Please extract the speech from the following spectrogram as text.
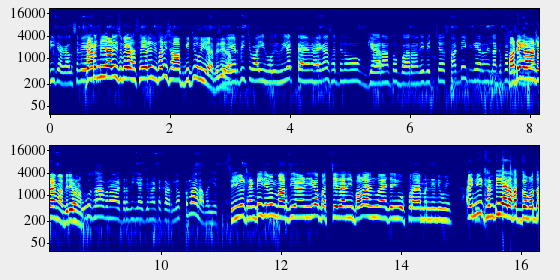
ਠੀਕ ਹੈ ਗੱਲ ਸਵੇਰ ਗਰਮੀ ਵਾਲੀ ਸਵੇਰ ਸਵੇਰੇ ਦੀ ਸਾਰੀ ਸਾਫ਼ ਕੀਤੀ ਹੋਈ ਐ ਵੀਰੇ ਸਵੇਰ ਦੀ ਚਵਾਈ ਹੋਈ ਹੋਈ ਆ। ਟਾਈਮ ਹੈਗਾ ਸੱਜਣੋ 11 ਤੋਂ 12 ਦੇ ਵਿੱਚ। 11:30 ਦੇ ਲਗਭਗ ਸਾਢੇ 11 ਟਾਈਮ ਆ ਵੀਰੇ ਹੁਣ। ਉਹ ਹਿਸਾਬ ਨਾਲ ਆਰਡਰ ਦੀ ਜੱਜਮੈਂਟ ਕਰ ਲਿਓ। ਕਮਾਲਾ ਬਾਈ ਇੱਥੋਂ। ਸੀਲ ਠੰਡੀ ਜਿਵੇਂ ਮਰਜ਼ੀ ਐ ਨਹੀਂ ਹੈਗਾ ਬੱਚੇ ਦਾ ਨਹੀਂ ਬਾਲਾ ਇਹਨੂੰ ਐ ਚਰੀ ਉੱਪਰ ਆਇਆ ਮੰਨੀ ਨਹੀਂ ਹੋਈ। ਇੰਨੀ ਠੰਡੀ ਯਾਰ ਹੱਦੋਂ ਵੱਧ।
